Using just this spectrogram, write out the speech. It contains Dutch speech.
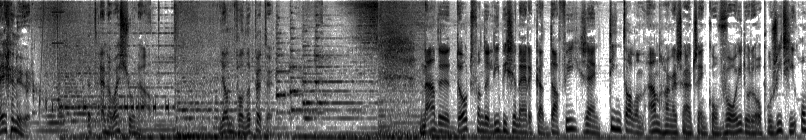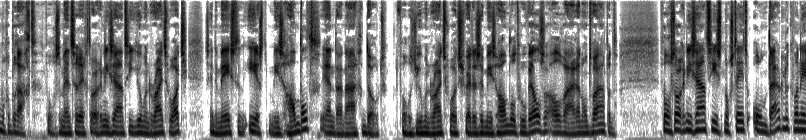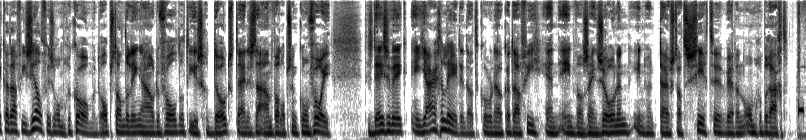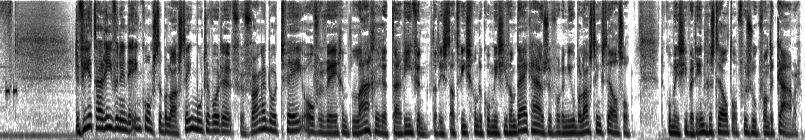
9 uur. Het NOS-journaal. Jan van der Putten. Na de dood van de Libische leider Gaddafi zijn tientallen aanhangers uit zijn konvooi door de oppositie omgebracht. Volgens de mensenrechtenorganisatie Human Rights Watch zijn de meesten eerst mishandeld en daarna gedood. Volgens Human Rights Watch werden ze mishandeld hoewel ze al waren ontwapend. Volgens de organisatie is het nog steeds onduidelijk wanneer Gaddafi zelf is omgekomen. De opstandelingen houden vol dat hij is gedood tijdens de aanval op zijn konvooi. Het is deze week een jaar geleden dat kolonel Gaddafi en een van zijn zonen in hun thuisstad Sirte werden omgebracht. De vier tarieven in de inkomstenbelasting moeten worden vervangen door twee overwegend lagere tarieven. Dat is het advies van de commissie van Dijkhuizen voor een nieuw belastingstelsel. De commissie werd ingesteld op verzoek van de Kamer.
